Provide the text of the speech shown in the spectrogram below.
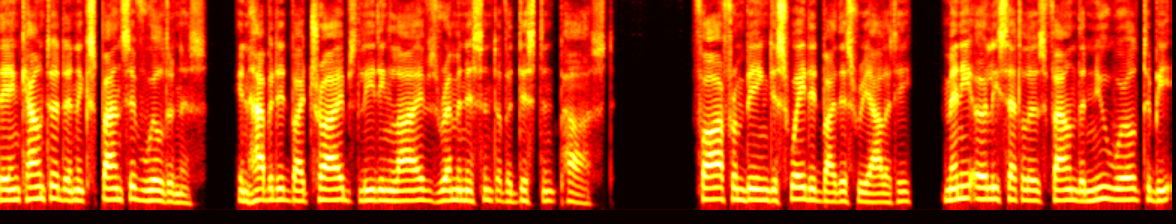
They encountered an expansive wilderness, inhabited by tribes leading lives reminiscent of a distant past. Far from being dissuaded by this reality, many early settlers found the New World to be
